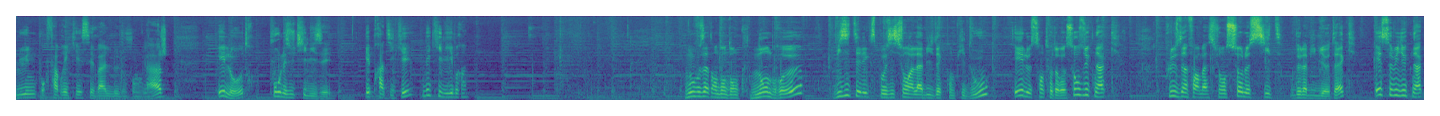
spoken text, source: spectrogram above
l'une pour fabriquer ses balles de jonglage et l'autre pour les utiliser et pratiquer l'équilibre. Nous vous attendons donc nombreux. Visitez l'exposition à la Bibliothèque Pompidou et le centre de ressources du CNAC. Plus d'informations sur le site de la bibliothèque et celui du CNAC.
